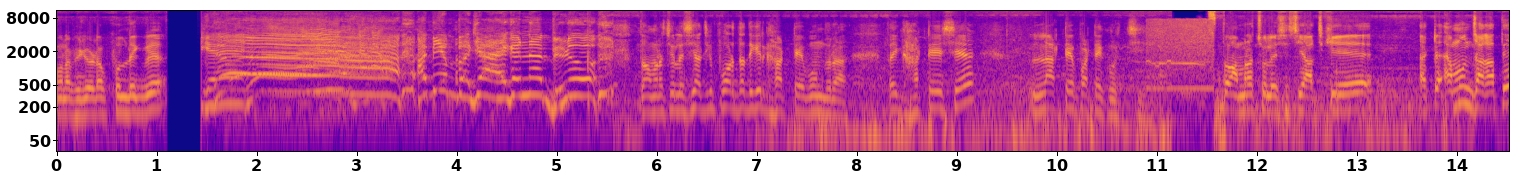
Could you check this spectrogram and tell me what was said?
তোমরা ভিডিওটা ফুল দেখবে। তো আমরা চলেছি আজকে পর্দা দিকের ঘাটে বন্ধুরা। তাই ঘাটে এসে লাটে পাটে করছি। তো আমরা চলে এসেছি আজকে একটা এমন জায়গাতে।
